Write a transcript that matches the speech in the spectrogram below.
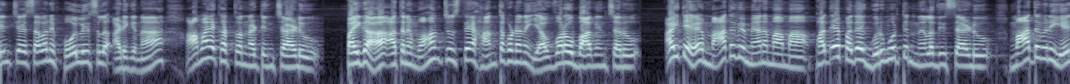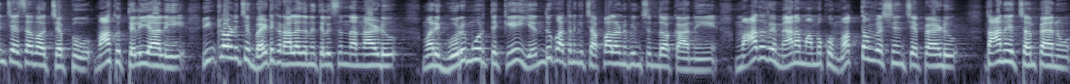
ఏం చేశావని పోలీసులు అడిగినా అమాయకత్వం నటించాడు. పైగా అతని మొహం చూస్తే హంతకుడని ఎవ్వరూ భావించరు. అయితే మాధవి మేనమామ పదే పదే గురుమూర్తిని నిలదీశాడు. మాధవిని ఏం చేశావో చెప్పు మాకు తెలియాలి. ఇంట్లో నుంచి బయటకు రాలేదని తెలిసిందన్నాడు. మరి గురుమూర్తికి ఎందుకు అతనికి చెప్పాలనిపించిందో కానీ మాధవి మేనమామకు మొత్తం విషయం చెప్పాడు. తానే చంపాను.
